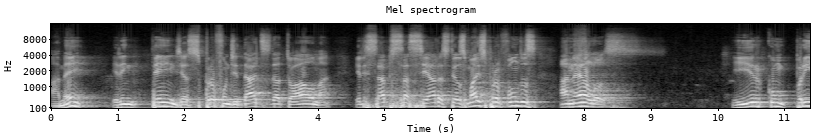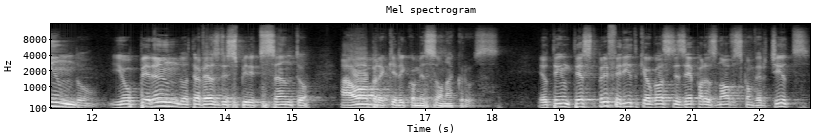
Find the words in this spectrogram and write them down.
Amém? Ele entende as profundidades da tua alma, ele sabe saciar os teus mais profundos anelos e ir cumprindo e operando através do Espírito Santo a obra que ele começou na cruz. Eu tenho um texto preferido que eu gosto de dizer para os novos convertidos,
